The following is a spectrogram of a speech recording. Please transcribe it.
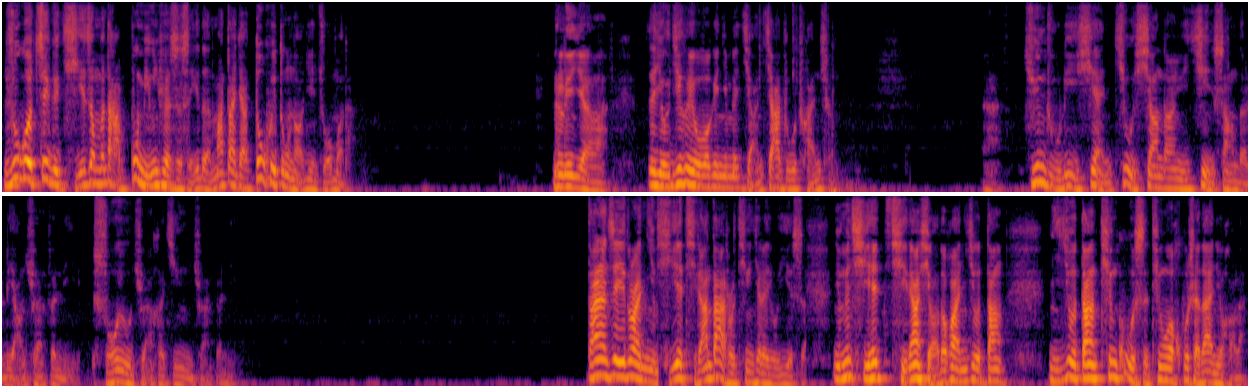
如果这个企业这么大，不明确是谁的，妈大家都会动脑筋琢磨它，能理解吗？那有机会我给你们讲家族传承，啊，君主立宪就相当于晋商的两权分离，所有权和经营权分离。当然，这一段你企业体量大的时候听起来有意思，你们企业体量小的话，你就当你就当听故事，听我胡扯淡就好了。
